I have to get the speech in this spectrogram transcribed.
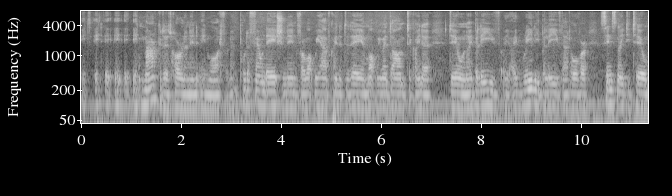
It, it, it, it, it marketed hurling in, in Waterford and put a foundation in for what we have kind of today and what we went on to kind of do and I believe I, I really believe that over since 92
